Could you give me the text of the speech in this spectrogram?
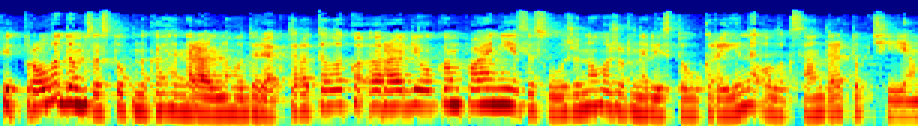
під проводом заступника генерального директора телерадіокомпанії, заслуженого журналіста України Олександра Топчія.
